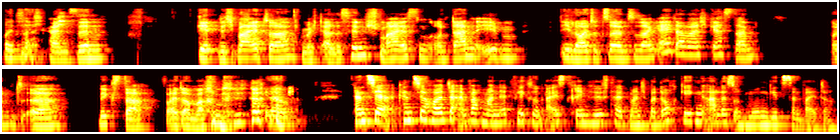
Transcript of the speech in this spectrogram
heute hat keinen Sinn, geht nicht weiter, ich möchte alles hinschmeißen und dann eben die Leute zu hören, zu sagen, ey, da war ich gestern und äh, nix da, weitermachen. Genau. Kannst ja, kannst ja heute einfach mal Netflix und Eiscreme hilft halt manchmal doch gegen alles und morgen geht's dann weiter.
